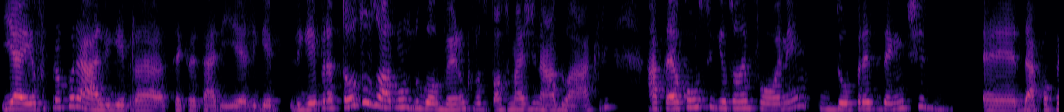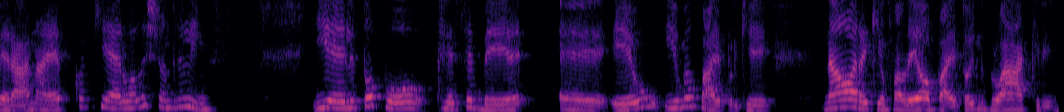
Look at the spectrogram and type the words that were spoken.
E aí eu fui procurar, liguei para a secretaria, liguei, liguei para todos os órgãos do governo que você possa imaginar do Acre, até eu conseguir o telefone do presidente é, da Cooperar na época, que era o Alexandre Lins. E ele topou receber é, eu e o meu pai, porque na hora que eu falei, ó, oh, pai, tô indo pro Acre,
